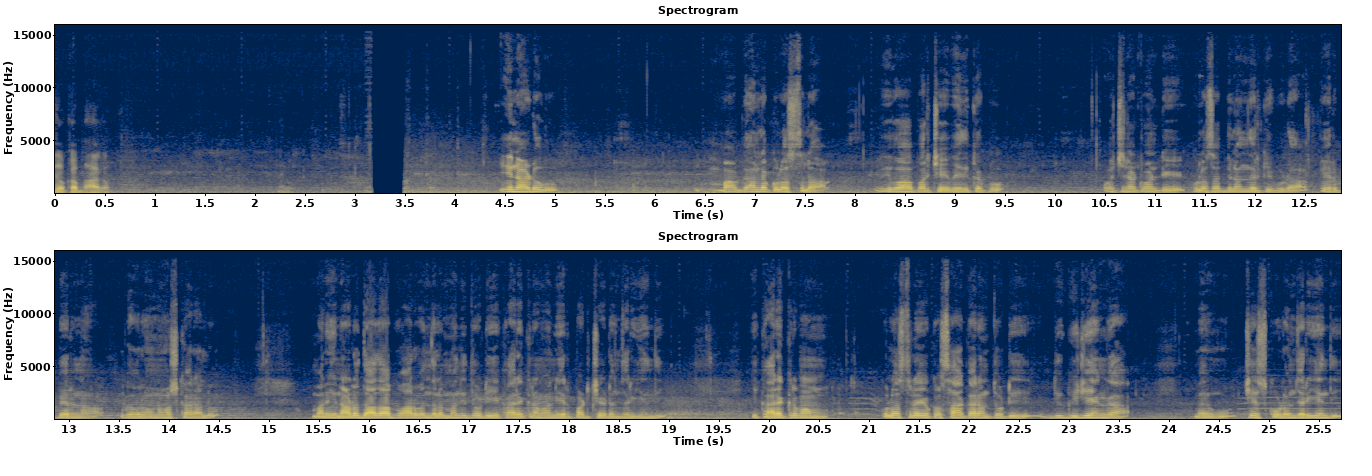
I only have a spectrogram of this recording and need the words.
ఇది ఒక భాగం. ఈనాడు మా గాండ్ల కులస్తుల వివాహ పరిచయ వేదికకు వచ్చినటువంటి కుల సభ్యులందరికీ కూడా పేరు పేరున గౌరవ నమస్కారాలు. మరి ఈనాడు దాదాపు ఆరు వందల మందితోటి ఈ కార్యక్రమాన్ని ఏర్పాటు చేయడం జరిగింది. ఈ కార్యక్రమం కులస్తుల యొక్క సహకారంతో దిగ్విజయంగా మేము చేసుకోవడం జరిగింది.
